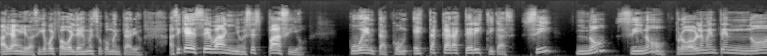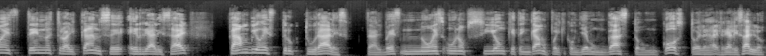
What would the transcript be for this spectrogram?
hayan ido. Así que por favor, déjenme su comentario. Así que ese baño, ese espacio, cuenta con estas características. Sí, no, si no, probablemente no esté en nuestro alcance el realizar cambios estructurales Tal vez no es una opción que tengamos porque conlleva un gasto, un costo el, realizarlo,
